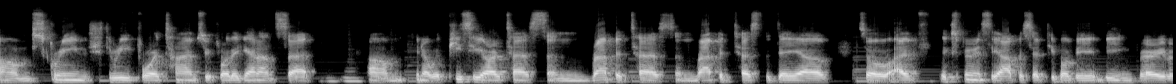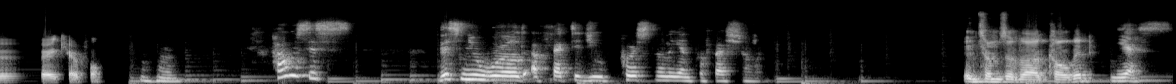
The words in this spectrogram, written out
um, screened three, four times before they get on set. Mm-hmm. Um, you know, with PCR tests and rapid tests and rapid tests the day of. So I've experienced the opposite. People be, being very, very careful. Mm-hmm. How has this this new world affected you personally and professionally? In terms of uh, COVID? Yes.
